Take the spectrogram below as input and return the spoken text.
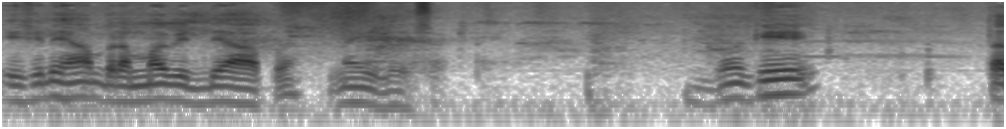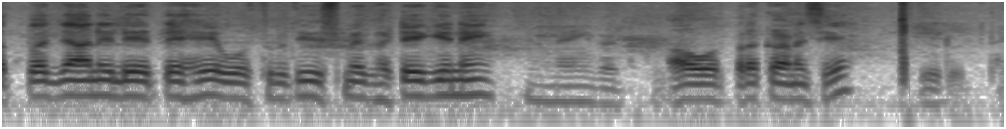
इसलिए हम ब्रह्म विद्या आप नहीं ले सकते। क्योंकि तत्वज्ञानी लेते हैं वो श्रुति इसमें घटेगी नहीं। नहीं घटती। और प्रकरण से विरुद्ध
